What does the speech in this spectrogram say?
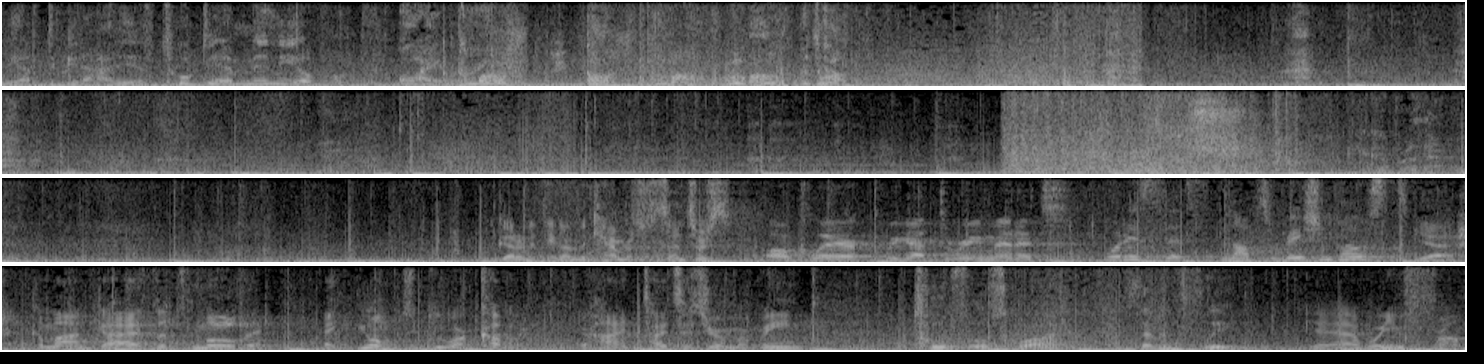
We have to get out of here. There's too damn many of them. Quiet, come on. Come on, come on, come on. Let's go. Got anything on the cameras or sensors? All clear. We got three minutes. What is this? An observation post? Yeah, come on, guys, let's move it. Hey, you almost blew our cover. Your high and tight says you're a Marine? Tombstone Squad, 7th Fleet. Yeah, where you from?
